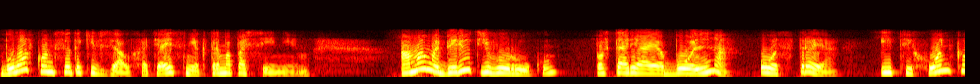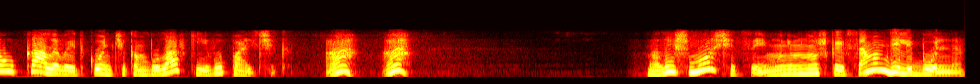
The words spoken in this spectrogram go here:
Булавку он все-таки взял, хотя и с некоторым опасением. А мама берет его руку, повторяя «больно», «острая», и тихонько укалывает кончиком булавки его пальчик. «А, а!» Малыш морщится, ему немножко и в самом деле больно.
